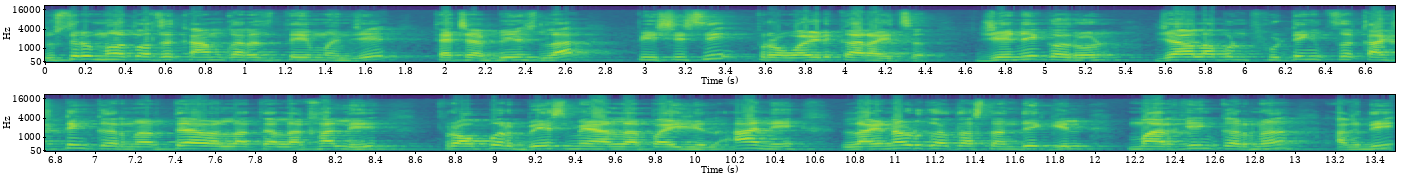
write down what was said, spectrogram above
दुसरं महत्त्वाचं काम करायचं ते म्हणजे त्याच्या बेसला पी सी सी प्रोव्हाइड करायचं. जेणेकरून ज्यावेळेला आपण फुटिंगचं कास्टिंग करणार त्यावेळेला त्याला खाली प्रॉपर बेस मिळाला पाहिजे आणि लाईनआउट करत असताना देखील मार्किंग करणं अगदी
